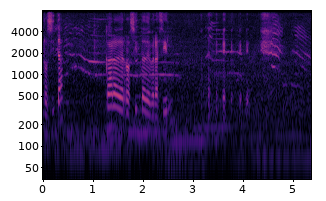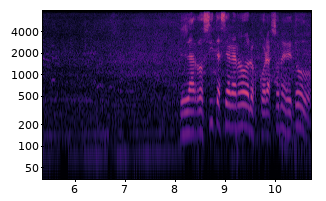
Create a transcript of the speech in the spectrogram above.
Rosita, cara de Rosita de Brasil. La Rosita se ha ganado los corazones de todos.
